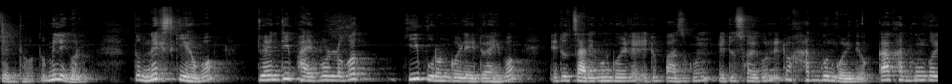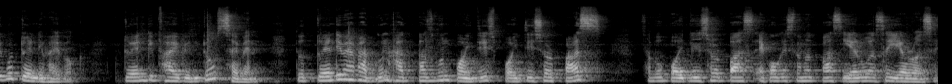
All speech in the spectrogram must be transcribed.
চৈধ্য। তো মিলি গ'ল। তো নেক্সট কি হ'ব? টুৱেণ্টি ফাইভৰ লগত কি পূৰণ কৰিলে এইটো আহিব? এইটো চাৰি গুণ কৰিলে এইটো পাঁচ গুণ এইটো ছয় গুণ এইটো সাত গুণ কৰি দিয়ক। কাক সাত গুণ কৰিব? টুৱেণ্টি ফাইভক টুৱেণ্টি ফাইভ ইনটু ছেভেন তো টুৱেণ্টি ফাইভ সাত গুণ সাত পাঁচ গুণ পঁয়ত্ৰিছ পঁয়ত্ৰিছৰ পাঁচ। চাব পঁয়ত্ৰিছৰ পাঁচ একক স্থানত পাঁচ ইয়াৰো আছে ইয়াৰো আছে।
